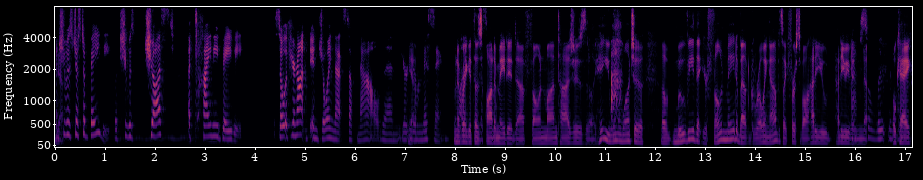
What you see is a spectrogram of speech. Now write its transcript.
And Yeah. she was just a baby. Like she was just a tiny baby so if you're not enjoying that stuff now then you're Yeah. you're missing Whenever I get those automated uh, phone montages that are like, "Hey, you Ah. want to watch a, a movie that your phone made about growing up?" It's like, first of all, how do you how do you even Absolutely know? Okay,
